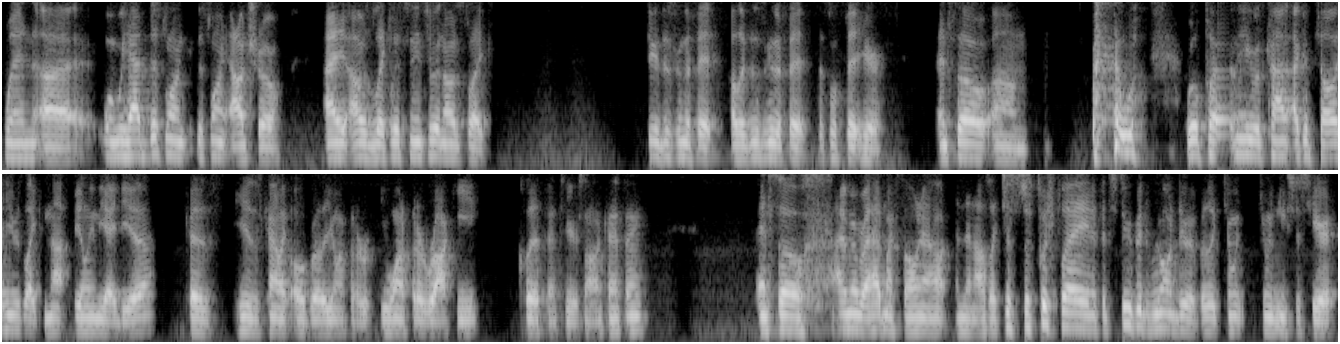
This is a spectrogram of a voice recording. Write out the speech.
when uh when we had this long this long outro, I, I was like listening to it and I was like, dude, this is gonna fit. I was like, this is gonna fit. This will fit here. And so um Will- Putney was kind of I could tell he was like not feeling the idea because he was kind of like, oh brother, you want to put a you want to put a rocky clip into your song kind of thing. And so I remember I had my phone out, and then I was like, just just push play, and if it's stupid, we won't do it. But like, can we can we at least just hear it?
